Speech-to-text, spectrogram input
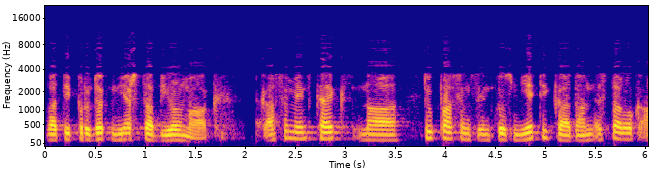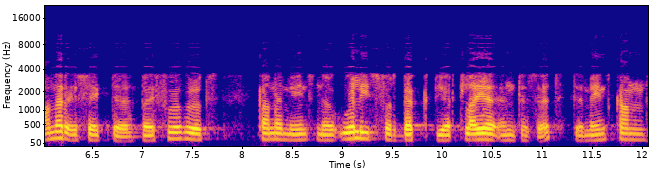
wat die produk meer stabiel maak. As 'n mens kyk na toepassings in kosmetika, dan is daar ook ander effekte. Byvoorbeeld kan 'n mens nou olies verdik deur kleie in te sit. 'n Mens kan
